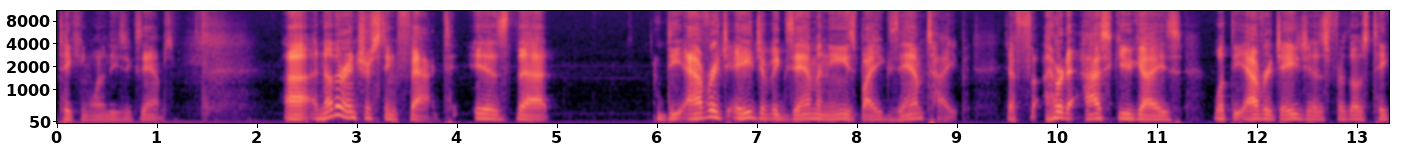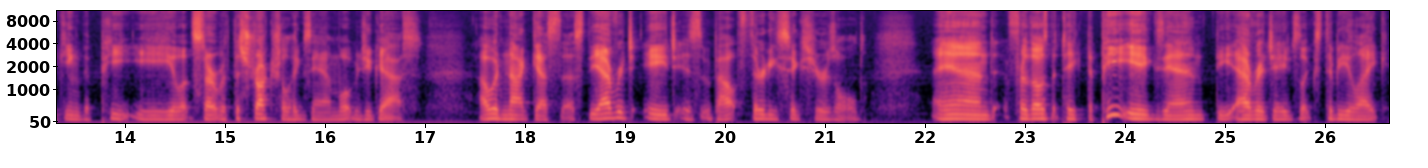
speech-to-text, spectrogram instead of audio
taking one of these exams. Uh, another interesting fact is that the average age of examinees by exam type, if I were to ask you guys what the average age is for those taking the PE, let's start with the structural exam, what would you guess? I would not guess this. The average age is about 36 years old. And for those that take the PE exam, the average age looks to be like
